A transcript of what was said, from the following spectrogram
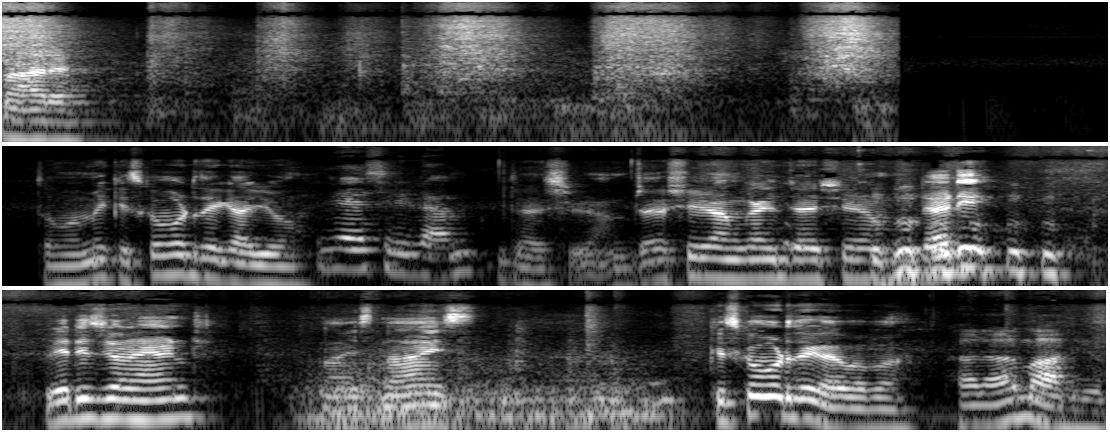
बाहर है। तो मम्मी किसको वोट देके आई हो? जय श्री राम। जय श्री राम। जय श्री राम गाइस जय Shri Ram. Daddy where is your hand nice nice किसको वोट देगा पापा हर हर महादेव।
